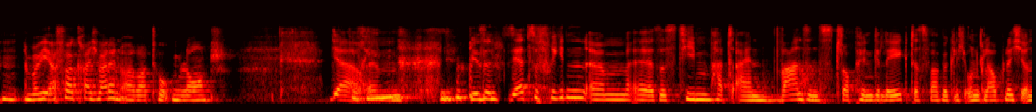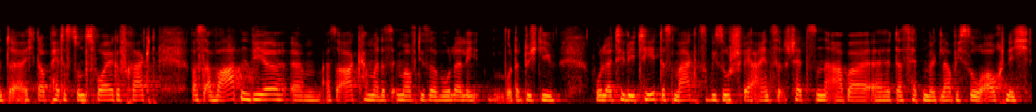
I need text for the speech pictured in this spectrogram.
Hm, aber wie erfolgreich war denn euer Token-Launch? Ja, ähm, wir sind sehr zufrieden. Ähm, äh, das Team hat einen Wahnsinnsjob hingelegt. Das war wirklich unglaublich. Und äh, ich glaube, hättest du uns vorher gefragt, was erwarten wir? Ähm, also A kann man das immer auf dieser Volali oder durch die Volatilität des Markts sowieso schwer einzuschätzen, aber äh, das hätten wir, glaube ich, so auch nicht,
